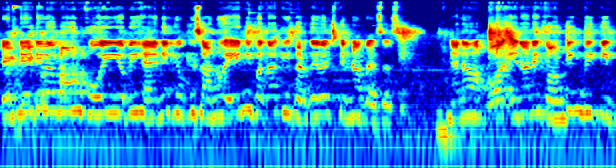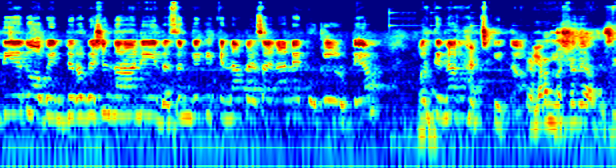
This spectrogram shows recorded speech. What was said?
ਟੈਂਟੇਟਿਵ ਅਮਾਉਂਟ ਕੋਈ ਅਭੀ ਹੈ ਨਹੀਂ ਕਿਉਂਕਿ ਸਾਨੂੰ ਇਹ ਨਹੀਂ ਪਤਾ ਕਿ ਘਰ ਦੇ ਵਿੱਚ ਕਿੰਨਾ ਪੈਸਾ ਸੀ ਹੈ ਨਾ? ਔਰ ਇਹਨਾਂ ਨੇ ਕਾਊਂਟਿੰਗ ਵੀ ਕੀਤੀ ਹੈ ਤਾਂ ਅਬ ਇੰਟਰੋਗੇਸ਼ਨ ਦੌਰਾਨ ਇਹ ਦੱਸਣਗੇ ਕਿ ਕਿੰਨਾ ਪੈਸਾ ਇਹਨਾਂ ਨੇ ਟੋਟਲ ਲੁੱਟਿਆ ਔਰ ਕਿੰਨਾ ਖਰਚ ਕੀਤਾ। ਮੈਡਮ ਨਸ਼ੇ ਦੇ ਆਦੀ ਸੀ।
